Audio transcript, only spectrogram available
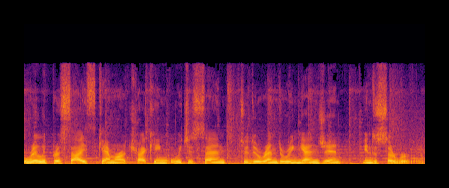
really precise camera tracking which is sent to the rendering engine in the server room.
